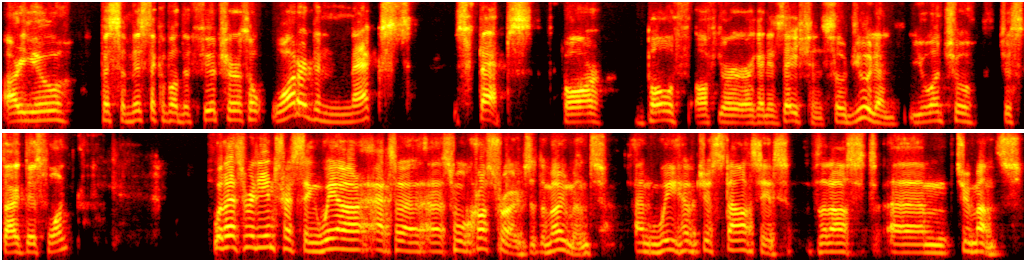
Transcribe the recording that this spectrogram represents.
Are you pessimistic about the future. So what are the next steps for both of your organizations? So julian you want to to start this one? Well that's really interesting. We are at a, a small crossroads at the moment and we have just started for the last um, two months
